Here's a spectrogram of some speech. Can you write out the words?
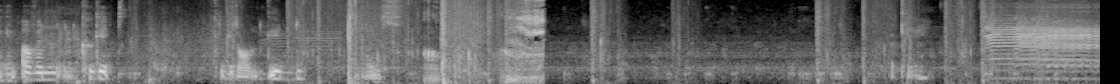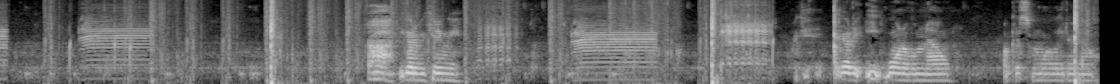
Make an oven and cook it. Cook it all good. Nice. Okay. Ah, you gotta be kidding me. Okay, I gotta eat one of them now. I'll get some more later now.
